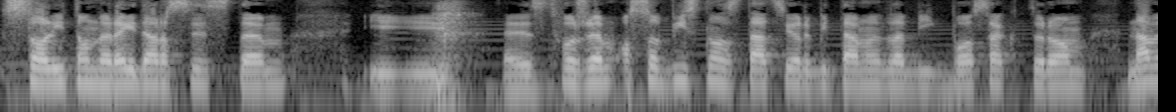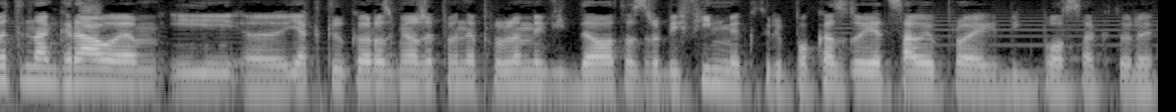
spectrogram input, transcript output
Soliton Radar System i e, stworzyłem osobistą stację orbitalną dla Big Bossa, którą nawet nagrałem i e, jak tylko rozwiążę pewne problemy wideo, to zrobię filmie, który pokazuje cały projekt Big Bossa, który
